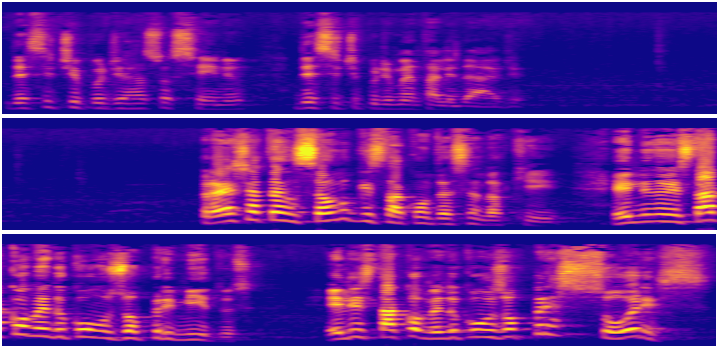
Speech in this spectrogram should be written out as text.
desse tipo de raciocínio, desse tipo de mentalidade. Preste atenção no que está acontecendo aqui. Ele não está comendo com os oprimidos, ele está comendo com os opressores.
